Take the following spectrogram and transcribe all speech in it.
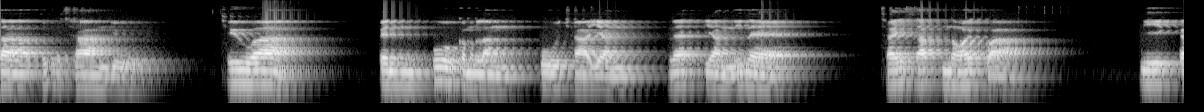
ตาตุฌานอยู่ ชื่อว่า เป็นผู้กำลังบูชายันและยันนิแล ใช้ทรัพย์น้อยกว่า มีก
